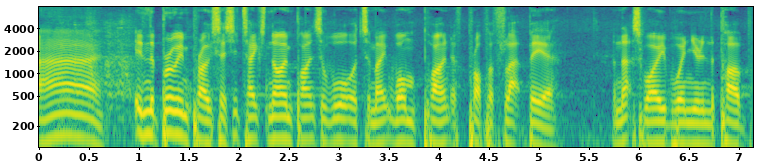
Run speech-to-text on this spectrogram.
Ah. in the brewing process, it takes nine pints of water to make one pint of proper flat beer. And that's why when you're in the pub,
